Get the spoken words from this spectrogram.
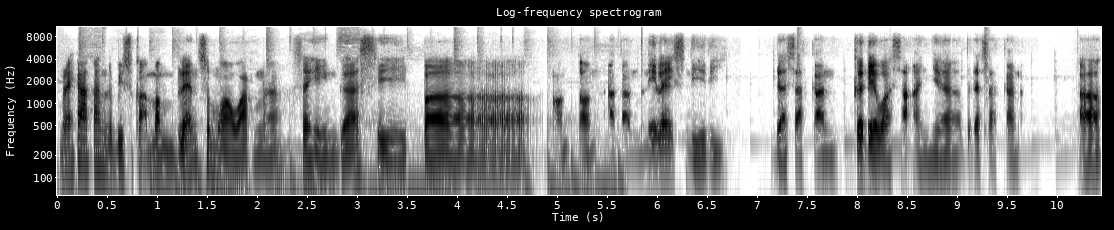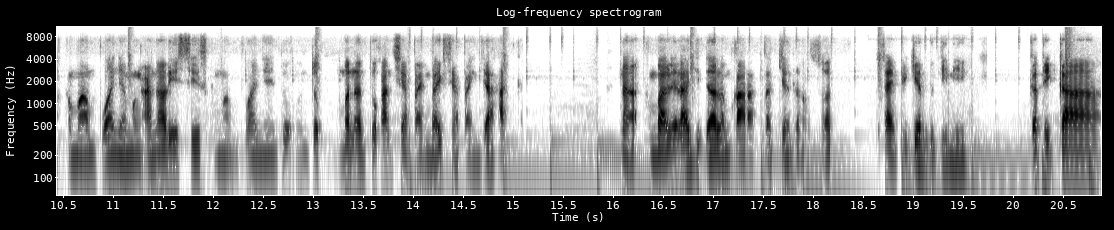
Mereka akan lebih suka memblend semua warna sehingga si penonton akan menilai sendiri berdasarkan kedewasaannya, berdasarkan uh, kemampuannya menganalisis, kemampuannya itu untuk menentukan siapa yang baik, siapa yang jahat. Nah, kembali lagi dalam karakter General Zod, saya pikir begini, ketika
